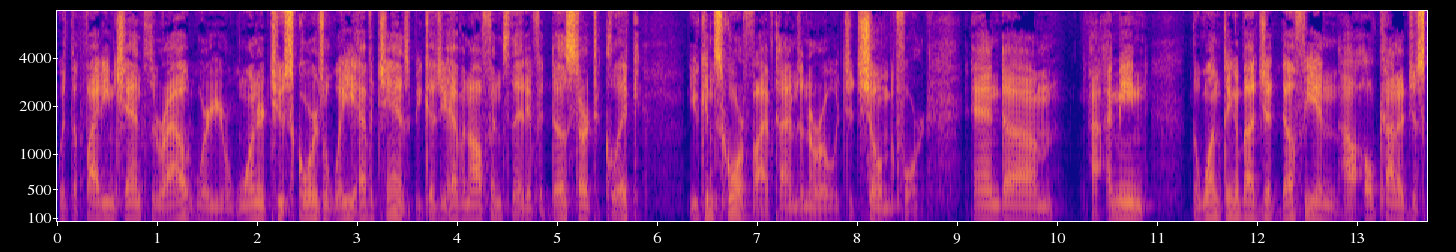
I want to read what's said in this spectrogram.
with the fighting chance throughout, where you're one or two scores away, you have a chance because you have an offense that, if it does start to click, you can score five times in a row, which it's shown before. And um, I mean, the one thing about Jett Duffy, and I'll, I'll kind of just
